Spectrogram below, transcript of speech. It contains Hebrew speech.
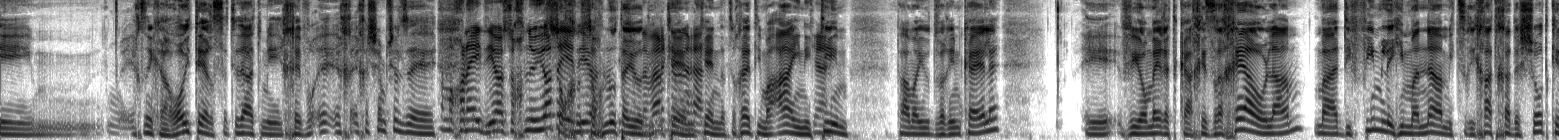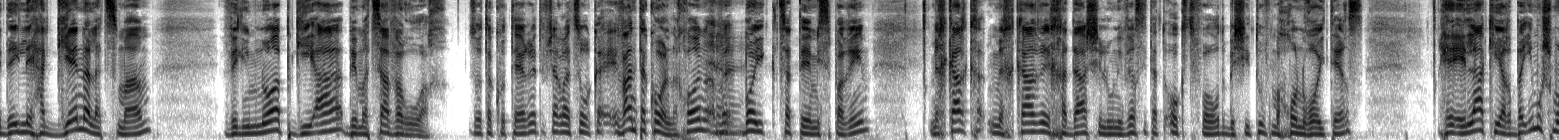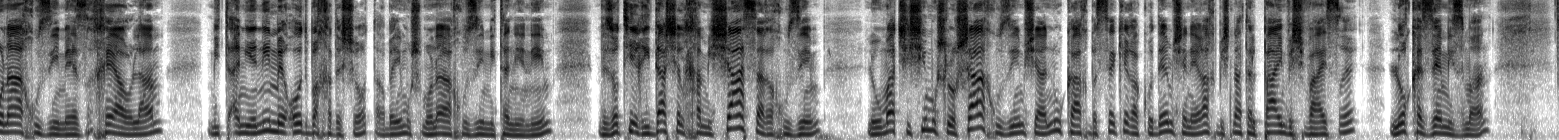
איך זה נקרא? רויטרס, את יודעת, מחבר... איך, איך השם של זה? מכוני ידיעות, סוכנויות סוכ... הידיעות. סוכנות הידיעות, כן, כן, את זוכרת עם העין, כן. עיתים, פעם היו דברים כאלה. אה, והיא אומרת כך, אזרחי העולם מעדיפים להימנע מצריכת חדשות כדי להגן על עצמם ולמנוע פגיעה במצב הרוח. זאת הכותרת, אפשר לעצור, הבנת הכל, נכון? אבל בואי קצת uh, מספרים. מחקר, מחקר חדש של אוניברסיטת אוקספורד בשיתוף מכון רויטרס, העלה כי 48% מאזרחי העולם מתעניינים מאוד בחדשות, 48% מתעניינים, וזאת ירידה של 15% לעומת 63% שענו כך בסקר הקודם שנערך בשנת 2017, לא כזה מזמן.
